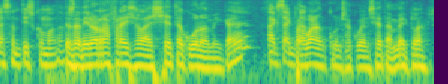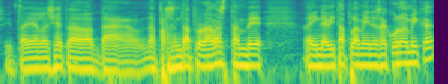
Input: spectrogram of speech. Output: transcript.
es sentís còmode. És a dir, no refereix a l'aixeta econòmica, eh? Exacte. Però, bueno, en conseqüència també, clar, si tallen l'aixeta de, de presentar programes també inevitablement és econòmica,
